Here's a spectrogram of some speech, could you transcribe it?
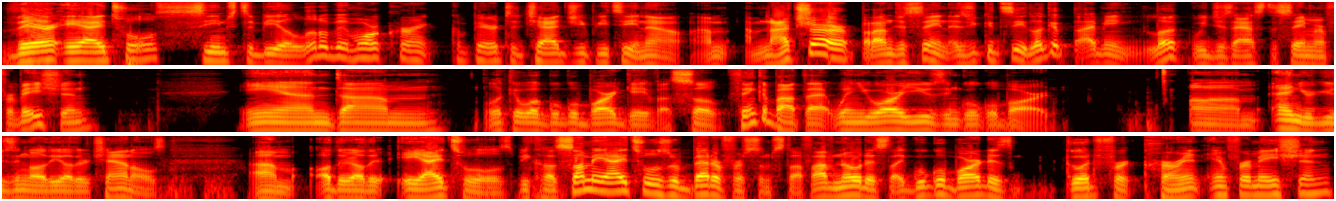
their AI tool seems to be a little bit more current compared to Chat GPT. Now, I'm I'm not sure, but I'm just saying, as you can see, look at I mean, look, we just asked the same information. And um Look at what Google Bard gave us. So think about that when you are using Google Bard, um, and you're using all the other channels, um, all the other AI tools, because some AI tools are better for some stuff. I've noticed like Google Bard is good for current information,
